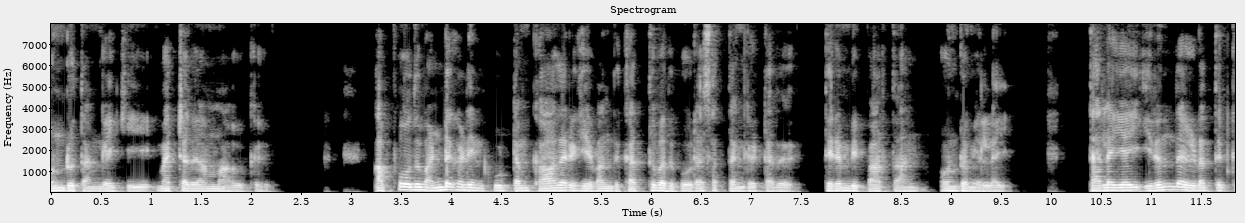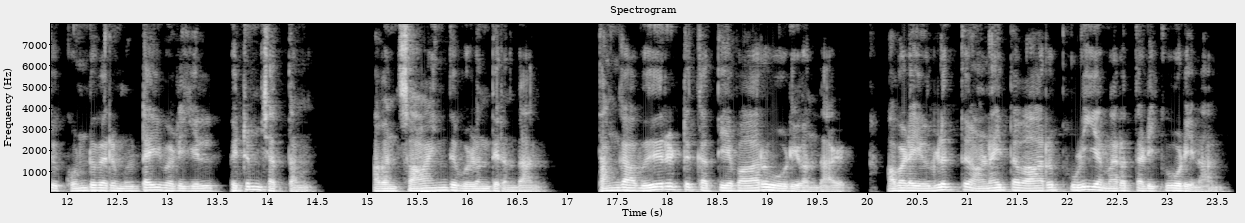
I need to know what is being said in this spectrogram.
ஒன்று தங்கைக்கு மற்றது அம்மாவுக்கு. அப்போது வண்டுகளின் கூட்டம் காதருகே வந்து கத்துவது போல சத்தம் கேட்டது. திரும்பி பார்த்தான் ஒன்றுமில்லை. தலையை இருந்த இடத்திற்கு கொண்டு வரும் இடைவெளியில் பெரும் சத்தம். அவன் சாய்ந்து விழுந்திருந்தான். தங்கா வீறிட்டு கத்தியவாறு ஓடி வந்தாள். அவளை இழுத்து அணைத்தவாறு புளிய மரத்தடிக்கு ஓடினான்.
